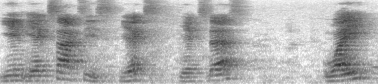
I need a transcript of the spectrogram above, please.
In x axis x x dash y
